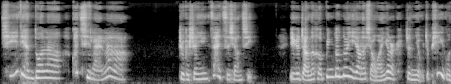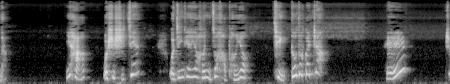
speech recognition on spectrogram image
七点多啦，快起来啦！这个声音再次响起，一个长得和冰墩墩一样的小玩意儿正扭着屁股呢。你好，我是时间，我今天要和你做好朋友，请多多关照。哎，这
